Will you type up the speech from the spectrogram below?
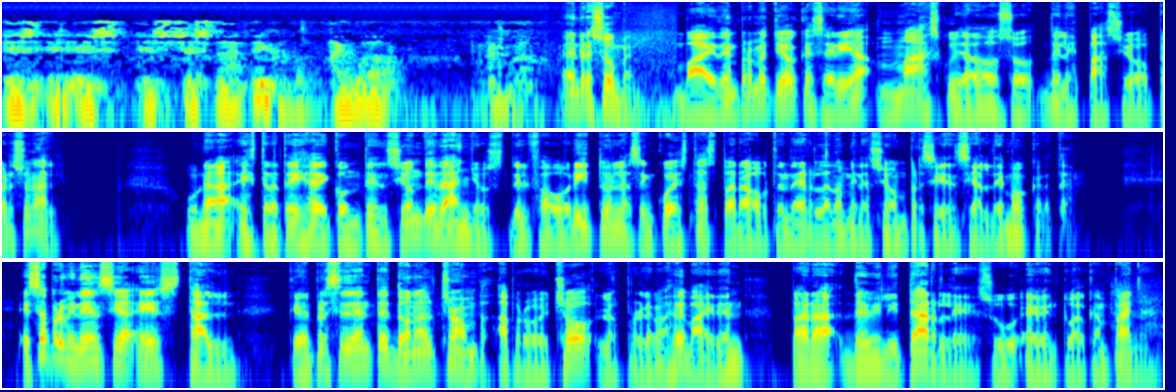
Is just not thinkable. I will. I will. En resumen, Biden prometió que sería más cuidadoso del espacio personal. Una estrategia de contención de daños del favorito en las encuestas para obtener la nominación presidencial demócrata. Esa prominencia es tal que el presidente Donald Trump aprovechó los problemas de Biden para debilitarle su eventual campaña.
